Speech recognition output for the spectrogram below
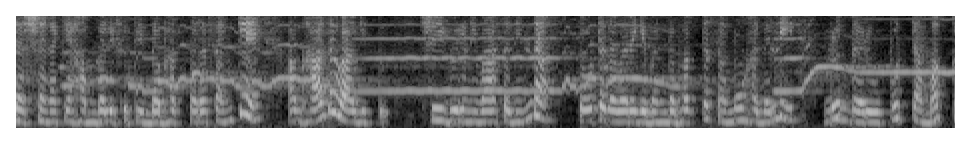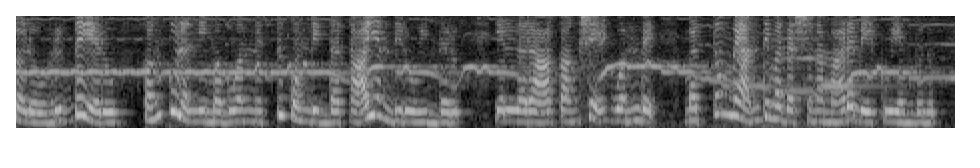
ದರ್ಶನಕ್ಕೆ ಹಂಬಲಿಸುತ್ತಿದ್ದ ಭಕ್ತರ ಸಂಖ್ಯೆ ಅಗಾಧವಾಗಿತ್ತು. ಶ್ರೀ ಗುರು ನಿವಾಸದಿಂದ ತೋಟದವರೆಗೆ ಬಂದ ಭಕ್ತ ಸಮೂಹದಲ್ಲಿ ವೃದ್ಧರು, ಪುಟ್ಟ ಮಕ್ಕಳು, ವೃದ್ಧೆಯರು ಕಂಕುಳಲ್ಲಿ ಮಗುವನ್ನೆತ್ತುಕೊಂಡಿದ್ದ ತಾಯಂದಿರು ಇದ್ದರು. ಎಲ್ಲರ ಆಕಾಂಕ್ಷೆ ಒಂದೇ, ಮತ್ತೊಮ್ಮೆ ಅಂತಿಮ ದರ್ಶನ ಮಾಡಬೇಕು ಎಂಬುದು.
